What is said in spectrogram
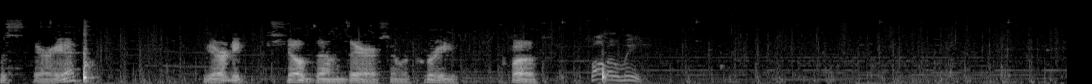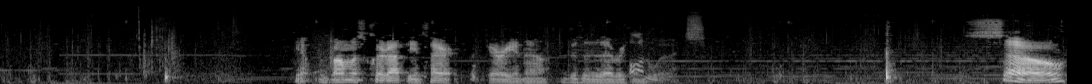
This area. We already killed them there, so we're pretty close. Follow me. Yep, we've almost cleared out the entire area now. Visited everything. Onwards. So,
